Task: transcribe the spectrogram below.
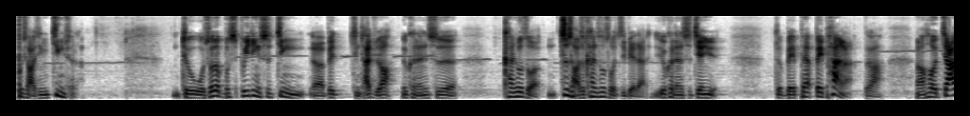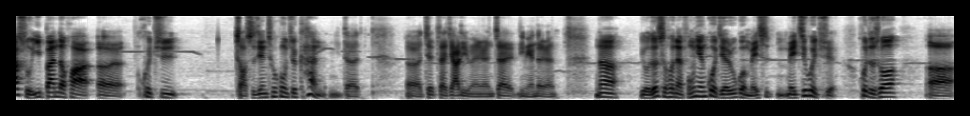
不小心进去了，就我说的不是不一定是进呃被警察局啊，有可能是看守所，至少是看守所级别的，有可能是监狱，就被被被判了，对吧？然后家属一般的话，呃，会去找时间抽空去看你的，呃，在在家里面人在里面的人。那有的时候呢，逢年过节如果没事没机会去，或者说呃，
